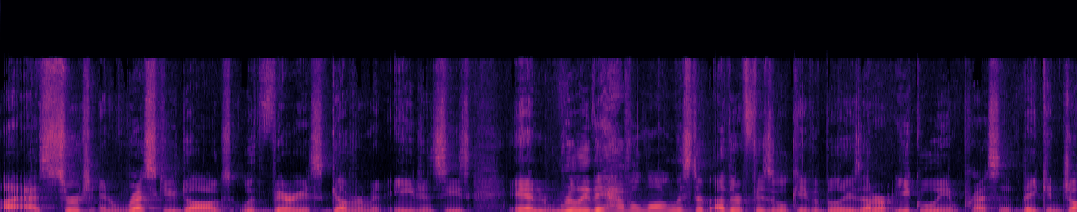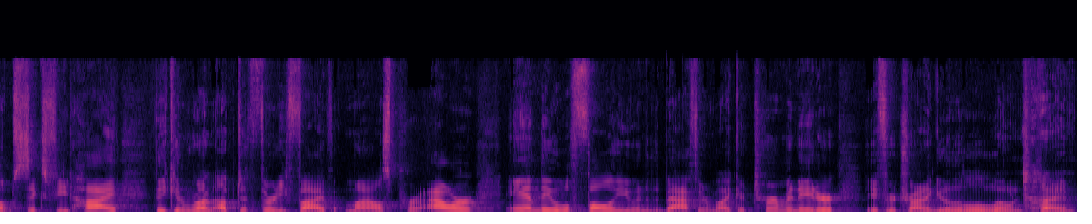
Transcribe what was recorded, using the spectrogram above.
uh, as search and rescue dogs with various government agencies. And really, they have a long list of other physical capabilities that are equally impressive. They can jump six feet high, they can run up to 35 miles per hour, and they will follow you into the bathroom like a Terminator if you're trying to get a little alone time.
